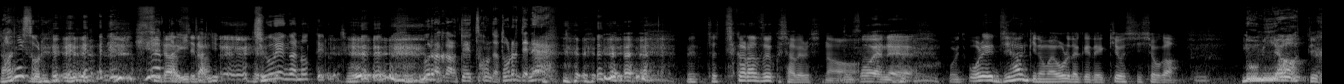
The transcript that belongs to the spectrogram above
何それ？平たい板に？10円が乗ってる？裏から手突っ込んだら取れてね。めっちゃ力強く喋るしな。そうやね。俺俺自販機の前おるだけで清志師匠が「飲みや!」って言う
